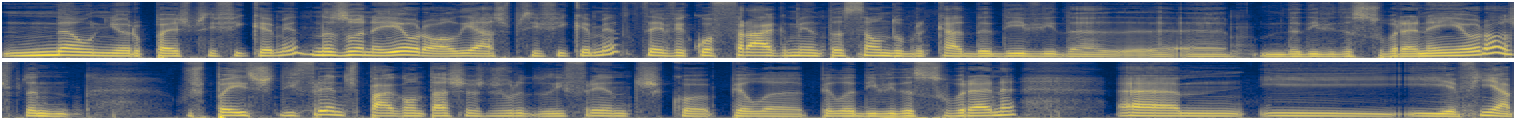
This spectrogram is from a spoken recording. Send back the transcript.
na União Europeia especificamente, na zona euro, aliás, especificamente, que tem a ver com a fragmentação do mercado da dívida, eh, da dívida soberana em euros, portanto, os países diferentes pagam taxas de juros diferentes pela, pela dívida soberana. Um, e, e, enfim, há,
